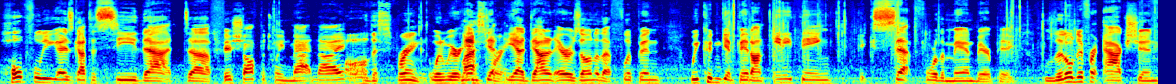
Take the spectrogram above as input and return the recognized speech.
Hopefully, you guys got to see that uh, fish off between Matt and I Oh, the spring. when we were Last in, spring. yeah down in Arizona. That flipping, we couldn't get bit on anything except for the man bear pig. Little different action,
